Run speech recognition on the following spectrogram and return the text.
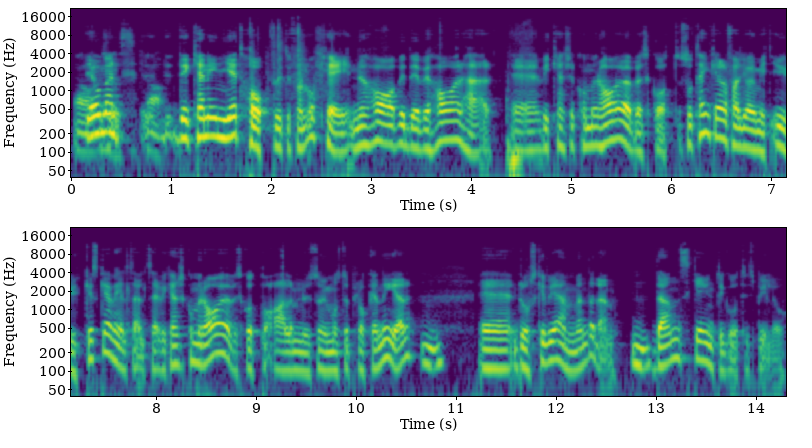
ja, jo, men ja. det kan inge ett hopp utifrån okej, okay, nu har vi det vi har här. Eh, vi kanske kommer ha överskott. Så tänker i alla fall jag i mitt yrke ska jag helt ärligt säga. Vi kanske kommer ha överskott på alm nu som vi måste plocka ner. Mm. Eh, då ska vi använda den. Mm. Den ska ju inte gå till spillo.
